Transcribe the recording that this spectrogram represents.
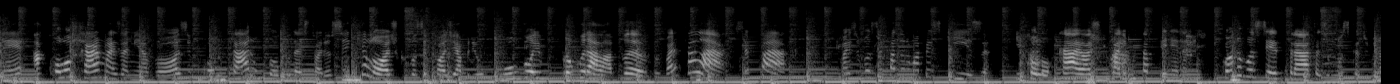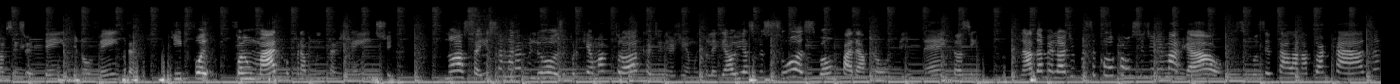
né, a colocar mais a minha voz e contar um pouco da história. Eu sei que é lógico, você pode abrir o Google e procurar lá, Vando, vai estar tá lá, isso é fato. Mas você fazer uma pesquisa e colocar, eu acho que vale muito a pena. Quando você trata de música de 1980 e 90, que foi, foi um marco para muita gente, nossa, isso é maravilhoso, porque é uma troca de energia muito legal e as pessoas vão parar para ouvir, né? Então, assim, nada melhor de você colocar um Sidney Magal. Se você tá lá na tua casa,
